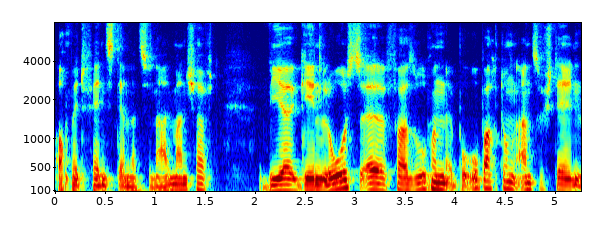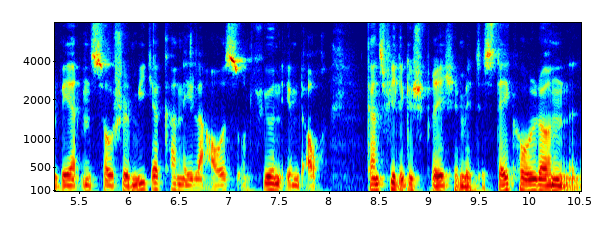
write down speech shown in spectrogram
auch mit Fans der Nationalmannschaft. Wir gehen los, äh, versuchen Beobachtungen anzustellen, werten Social-Media-Kanäle aus und führen eben auch ganz viele Gespräche mit Stakeholdern,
